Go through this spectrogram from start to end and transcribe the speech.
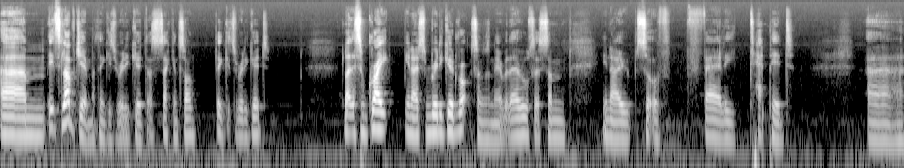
um, it's Love Jim. I think is really good. That's the second song. I think it's really good. Like there's some great, you know, some really good rock songs in there, but there are also some, you know, sort of fairly tepid, uh,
